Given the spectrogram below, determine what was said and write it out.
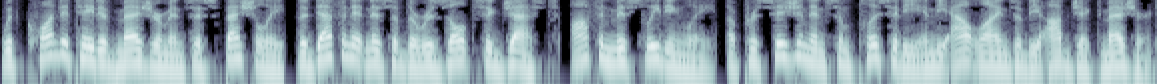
With quantitative measurements especially, the definiteness of the result suggests, often misleadingly, a precision and simplicity in the outlines of the object measured.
